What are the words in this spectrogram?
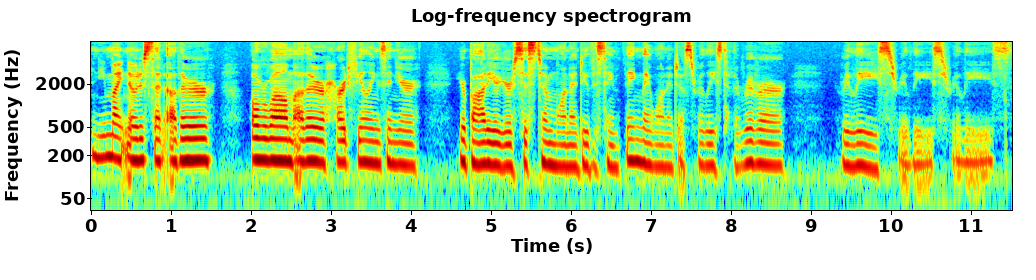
And you might notice that other overwhelm, other hard feelings in your your body or your system want to do the same thing. They want to just release to the river. Release, release, release.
